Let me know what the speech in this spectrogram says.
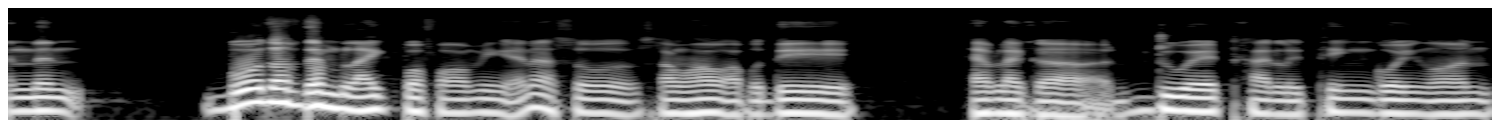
and then both of them like performing होइन? सो सम हाउ अब they have like a duet it hide lie going on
